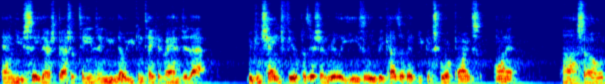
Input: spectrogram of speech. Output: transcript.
and you see their special teams and you know you can take advantage of that, you can change field position really easily because of it. You can score points on it. Uh, so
